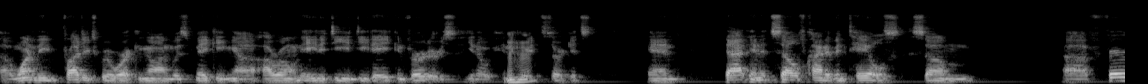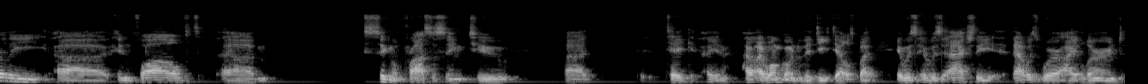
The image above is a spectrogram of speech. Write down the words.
uh, one of the projects we were working on was making uh, our own A to D and D to A converters, you know, integrated mm-hmm. circuits, and that in itself kind of entails some uh, fairly uh, involved um, signal processing to uh, take. You know, I, I, won't go into the details, but it was it was actually that was where I learned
